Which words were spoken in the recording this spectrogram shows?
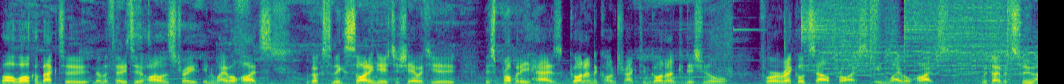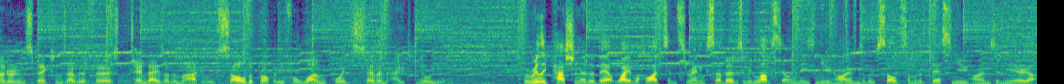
Well, welcome back to number 32 Highland Street in Wavell Heights. We've got some exciting news to share with you. This property has gone under contract and gone unconditional for a record sale price in Wavell Heights. With over 200 inspections over the first 10 days on the market, we've sold the property for 1.78 million. We're really passionate about Wavell Heights and surrounding suburbs and we love selling these new homes and we've sold some of the best new homes in the area.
